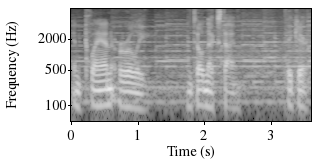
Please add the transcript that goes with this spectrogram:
and plan early. Until next time, take care.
